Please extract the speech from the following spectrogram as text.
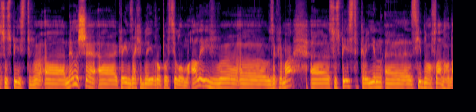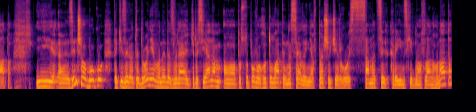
суспільств е, не лише е, країн Західної Європи в цілому, але й в е, зокрема е, суспільств країн е, східного флангу НАТО. І е, з іншого боку, такі зальоти дронів вони дозволяють росіянам е, поступово готувати населення в першу чергу ось саме цих країн східного флангу НАТО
